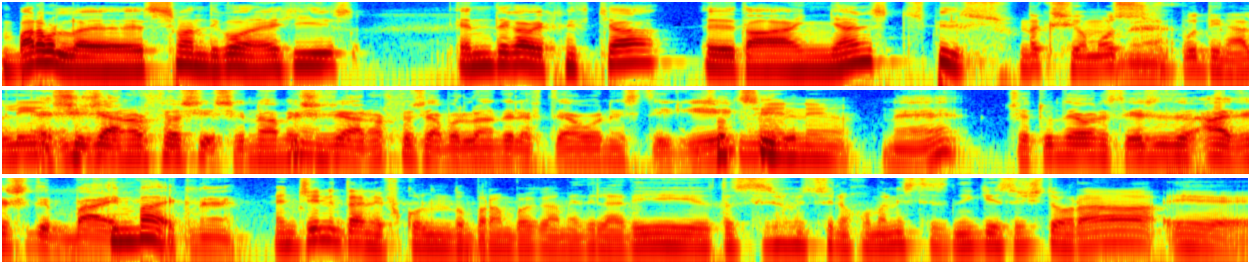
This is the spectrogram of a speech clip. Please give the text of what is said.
Είναι πάρα πολύ ε, σημαντικό. Έχεις 11 παιχνίδια, ε, τα 9 είναι στο σπίτι σου. Εντάξει, όμως Ναι. που την άλλη... Εσύ για ανόρθωση, συγγνώμη, εσύ για ανόρθωση από όλη τελευταία αγωνιστική. Στο Ναι, Τσίβι. ναι. Ναι. Και τούνται αγωνιστικές, α, εσύ την bike. Την bike. Ναι. Εν δεν ήταν εύκολο το πράγμα που έκαμε. Δηλαδή, τα στις συνεχόμενες τις νίκες έχει τώρα ε,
